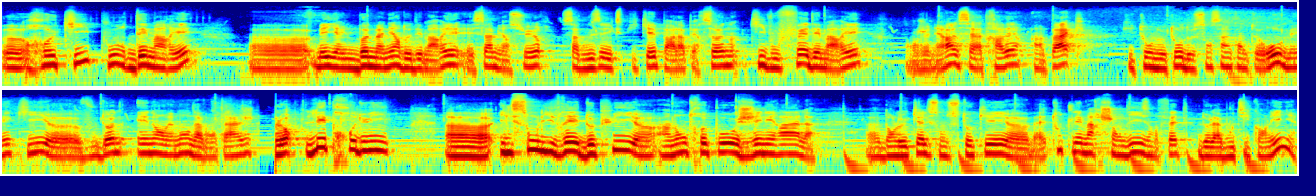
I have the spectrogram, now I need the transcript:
euh, requis pour démarrer. Euh, mais il y a une bonne manière de démarrer, et ça, bien sûr, ça vous est expliqué par la personne qui vous fait démarrer. En général, c'est à travers un pack qui tourne autour de 150 euros, mais qui vous donne énormément d'avantages. Alors, les produits ils sont livrés depuis euh, un entrepôt général euh, dans lequel sont stockées bah, toutes les marchandises en fait, de la boutique en ligne.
